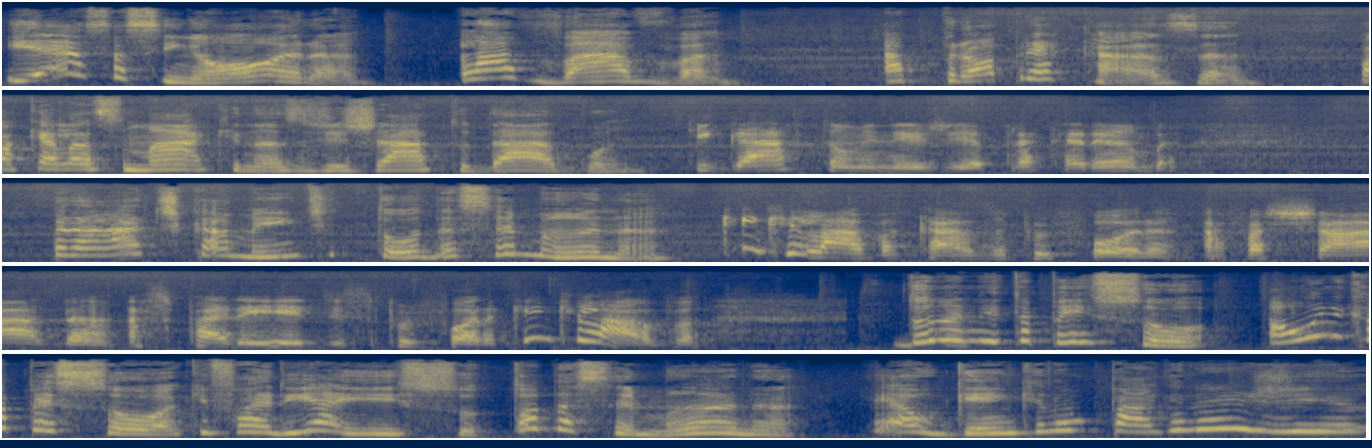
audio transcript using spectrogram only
E essa senhora lavava a própria casa com aquelas máquinas de jato d'água que gastam energia pra caramba praticamente toda semana. Quem que lava a casa por fora? A fachada, as paredes por fora? Quem que lava? Dona Anitta pensou: a única pessoa que faria isso toda semana é alguém que não paga energia.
